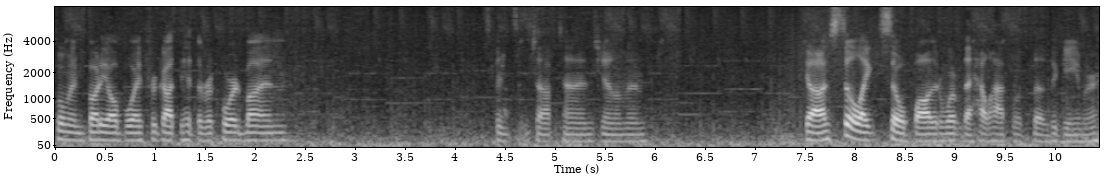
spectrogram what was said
when Buddy Old Boy forgot to hit the record button. It's been some tough times, gentlemen. God, I'm still like so bothered whatever the hell happened with the, the gamer.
